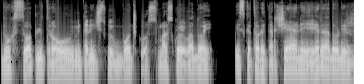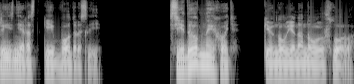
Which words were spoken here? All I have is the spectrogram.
двухсотлитровую металлическую бочку с морской водой, из которой торчали и радовались жизни ростки водорослей. «Съедобные хоть?» — кивнул я на новую флору.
